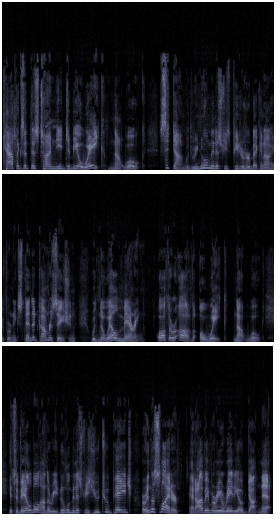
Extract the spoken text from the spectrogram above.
Catholics at this time need to be awake, not woke. Sit down with Renewal Ministries Peter Herbeck and I for an extended conversation with Noelle Mering, author of Awake, Not Woke. It's available on the Renewal Ministries YouTube page or in the slider at AveMariaRadio.net.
